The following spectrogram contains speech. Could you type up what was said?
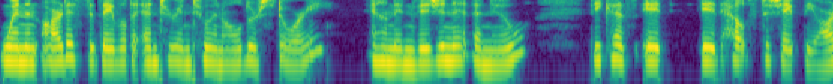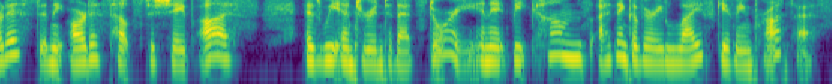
when an artist is able to enter into an older story and envision it anew because it it helps to shape the artist and the artist helps to shape us as we enter into that story and it becomes i think a very life-giving process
